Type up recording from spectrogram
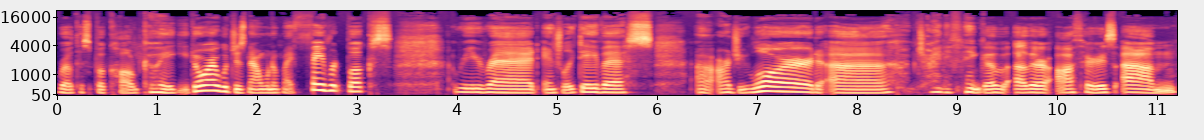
wrote this book called Corregidora, which is now one of my favorite books. Reread Angelique Davis, uh, Audre Lorde. Uh, I'm trying to think of other authors. Um,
